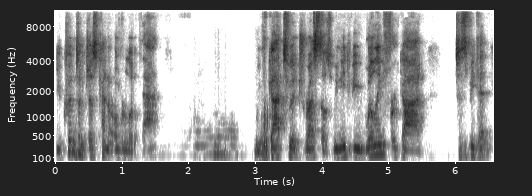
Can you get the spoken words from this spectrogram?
you couldn't have just kind of overlooked that. We've got to address those. We need to be willing for God to speak that.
